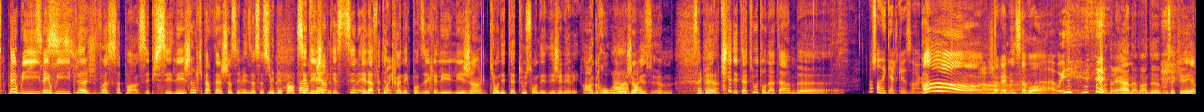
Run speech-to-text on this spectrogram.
un peu. Ben oui, ben oui. Puis là, je vois ça passer. Puis c'est les gens qui partagent ça sur les médias sociaux. C'est des gens qui estiment. Elle a fait une chronique pour dire que les, les gens qui ont des tatous sont des dégénérés. En gros, là, Ah, je bon. résume. Simplement. Euh, qui a des tatous autour de la table? Euh, Moi, j'en ai quelques-uns. Oh! Ah. J'aurais aimé le savoir. Ah oui. Andréane, avant de vous accueillir.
